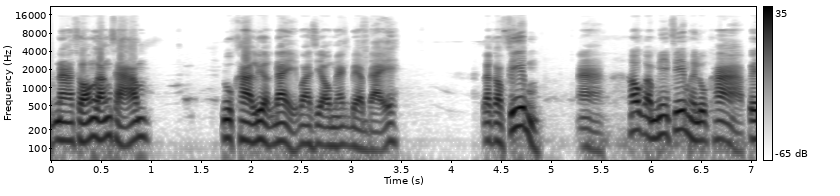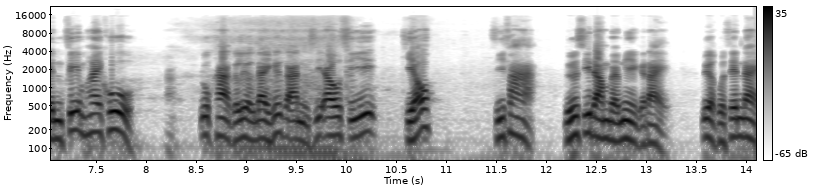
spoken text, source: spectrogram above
ดหน้าสองหลังสามลูกค้าเลือกได้ว่าสิเอาแม็กแบบไหนแล้วก็ฟิล์ม อ่าเท่ากับมีฟิล์มให้ลูกค้าเป็นฟิล์มให้คู่ ลูกค้าก็เลือกได้คือกันสีเอาสีเขียว สีฟ้า หรือสีดำแบบนี้ก็ได้ เลือกเปอร์เซ็นต์ได้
